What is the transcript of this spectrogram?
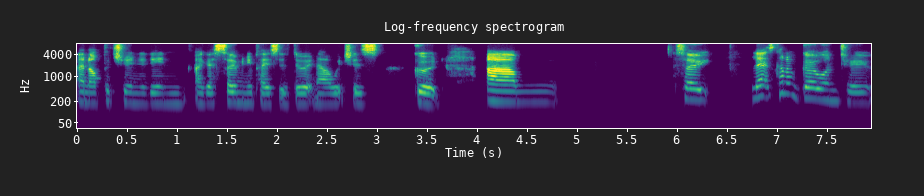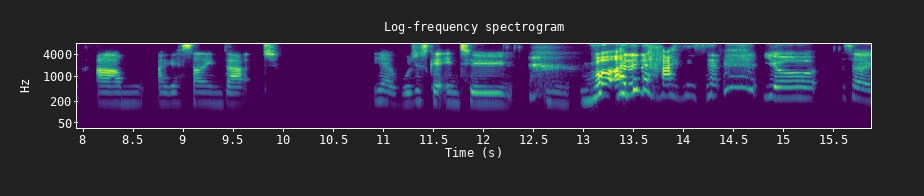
an opportunity and i guess so many places do it now which is good. Um so let's kind of go on to um i guess something that yeah we'll just get into what i don't know how to say your so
